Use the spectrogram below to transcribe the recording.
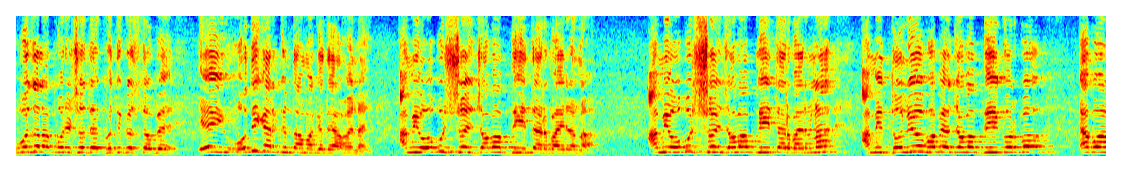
উপজেলা পরিষদে ক্ষতিগ্রস্ত হবে, এই অধিকার কিন্তু আমাকে দেওয়া হয় নাই। আমি অবশ্যই জবাবদিহিতার বাইরে না। আমি অবশ্যই জবাবদিহিতার বাইরে না। আমি দলীয়ভাবে জবাবদিহি করব। এবং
